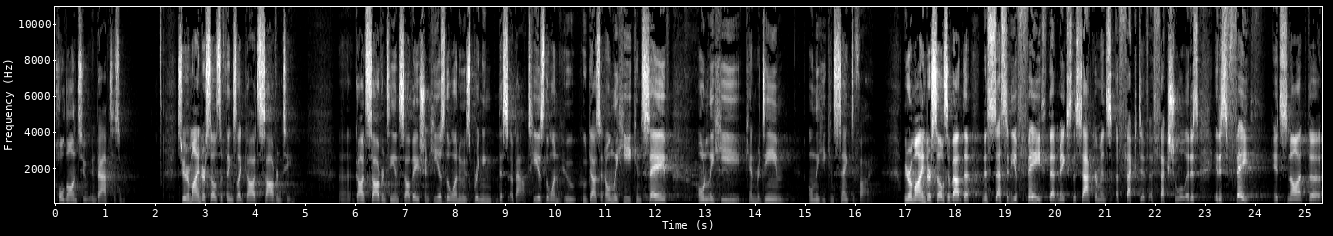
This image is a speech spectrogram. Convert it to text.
hold on to in baptism. So we remind ourselves of things like God's sovereignty, uh, God's sovereignty and salvation. He is the one who is bringing this about. He is the one who, who does it. Only He can save, only He can redeem, only He can sanctify. We remind ourselves about the necessity of faith that makes the sacraments effective, effectual. It is, it is faith. It's not the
